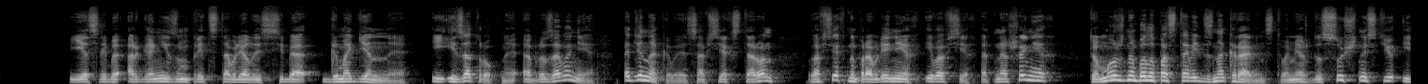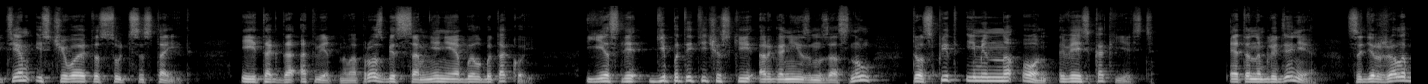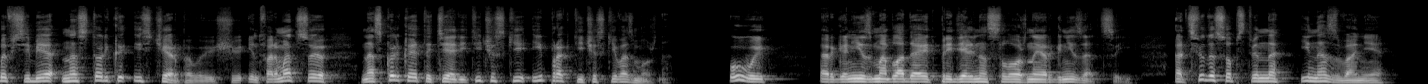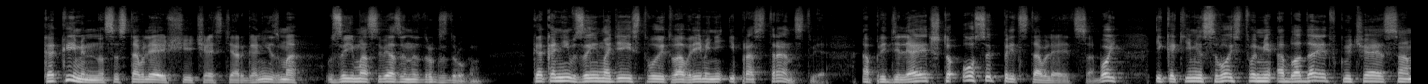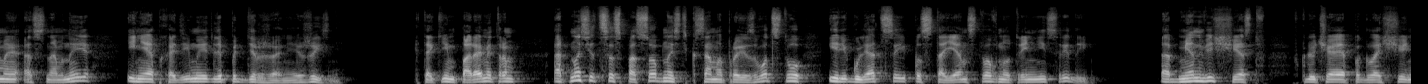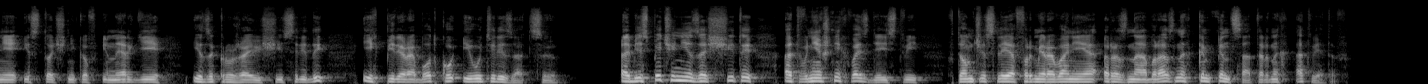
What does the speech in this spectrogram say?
Если бы организм представлял из себя гомогенное и изотропное образование, одинаковое со всех сторон, во всех направлениях и во всех отношениях, то можно было поставить знак равенства между сущностью и тем, из чего эта суть состоит. И тогда ответ на вопрос без сомнения был бы такой. Если гипотетический организм заснул, то спит именно он, весь как есть. Это наблюдение содержало бы в себе настолько исчерпывающую информацию, насколько это теоретически и практически возможно. Увы, организм обладает предельно сложной организацией. Отсюда, собственно, и название. Как именно составляющие части организма взаимосвязаны друг с другом? Как они взаимодействуют во времени и пространстве – определяет, что особь представляет собой и какими свойствами обладает, включая самые основные и необходимые для поддержания жизни. К таким параметрам относится способность к самопроизводству и регуляции постоянства внутренней среды, обмен веществ, включая поглощение источников энергии из окружающей среды, их переработку и утилизацию, обеспечение защиты от внешних воздействий, в том числе формирование разнообразных компенсаторных ответов.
